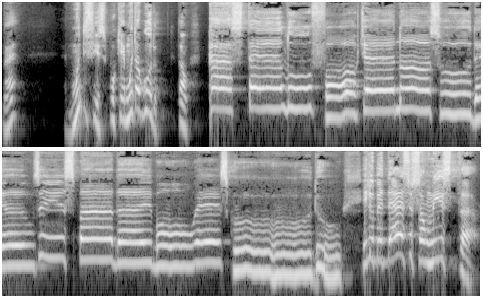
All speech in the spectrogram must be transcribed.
Né? É muito difícil, porque é muito agudo. Então, Castelo forte é nosso Deus, espada e bom escudo. Ele obedece o salmista.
